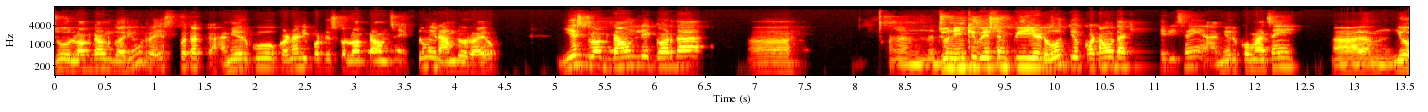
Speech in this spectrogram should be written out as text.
जो लकडाउन गऱ्यौँ र यसपटक हामीहरूको कर्णाली प्रदेशको लकडाउन चाहिँ एकदमै राम्रो रह्यो। यस लकडाउनले गर्दा जुन इन्क्युबेसन पिरियड हो त्यो कटाउँदाखेरि चाहिँ हामीहरूकोमा चाहिँ यो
